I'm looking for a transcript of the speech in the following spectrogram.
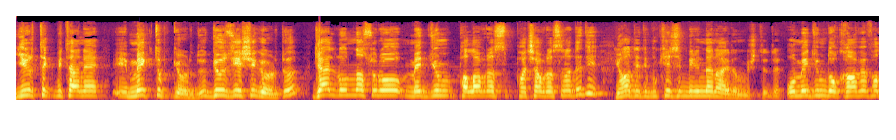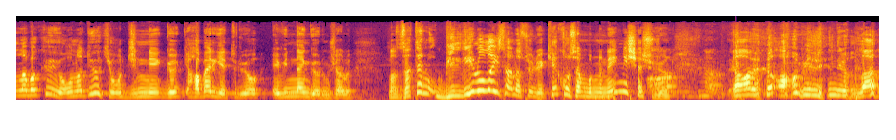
Yırtık bir tane e, mektup gördü, gözyaşı gördü. Geldi ondan sonra o medyum palavrası, paçavrasına dedi. Ya dedi bu kesin birinden ayrılmış dedi. O medyum da o kahve falına bakıyor ya ona diyor ki o cinli gö- haber getiriyor. Evinden görmüş abi. Lan zaten bildiğin olayı sana söylüyor. Keko sen bunu neyine şaşırıyorsun? Abi, abi bildin diyor lan.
